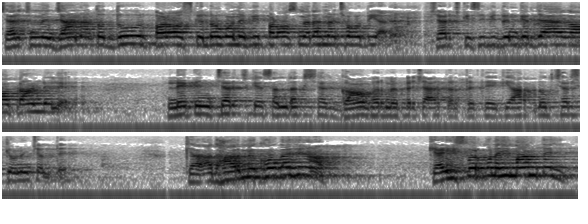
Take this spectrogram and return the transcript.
चर्च में जाना तो दूर पड़ोस के लोगों ने भी पड़ोस में रहना छोड़ दिया था। चर्च किसी भी दिन गिर जाएगा और प्राण ले लेगा लेकिन चर्च के संरक्षक गाँव भर में प्रचार करते थे कि आप लोग चर्च क्यों नहीं चलते? क्या अधार्मिक हो गए हैं आप? क्या ईश्वर को नहीं मानते हैं?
